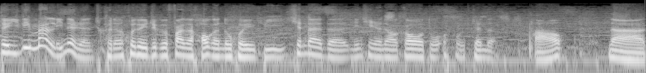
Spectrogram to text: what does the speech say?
对一定慢龄的人，可能会对这个番的好感度会比现在的年轻人要高得多，真的。好，那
